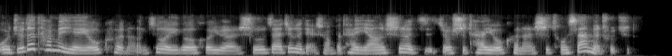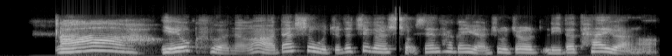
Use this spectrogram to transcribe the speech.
我觉得他们也有可能做一个和原书在这个点上不太一样的设计，就是它有可能是从下面出去的啊，也有可能啊。但是我觉得这个首先它跟原著就离得太远了，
